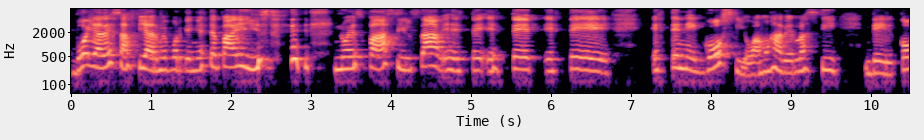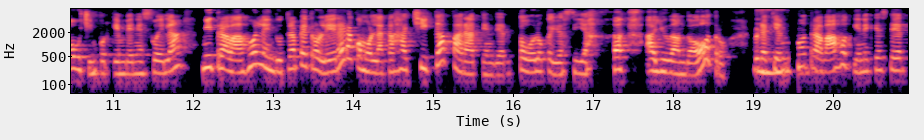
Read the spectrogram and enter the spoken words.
voy a desafiarme porque en este país no es fácil, ¿sabes? Este, este, este, este negocio, vamos a verlo así, del coaching, porque en Venezuela mi trabajo en la industria petrolera era como la caja chica para atender todo lo que yo hacía ayudando a otro. Pero aquí el mismo trabajo tiene que ser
